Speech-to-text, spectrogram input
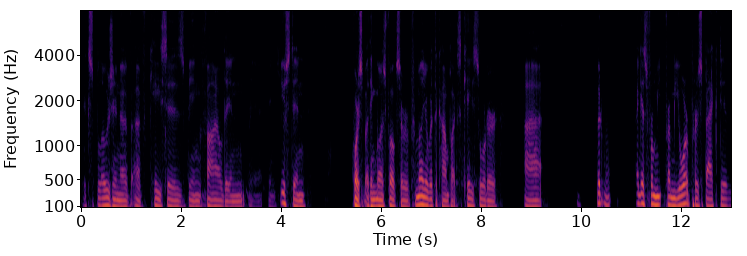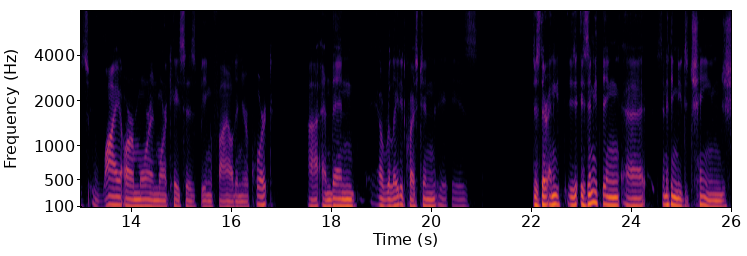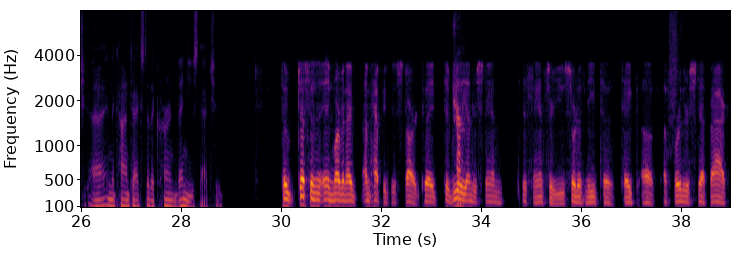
explosion of of cases being filed in in Houston. Of course, I think most folks are familiar with the complex case order, uh, but I guess from from your perspectives, why are more and more cases being filed in your court? Uh, and then a related question is: Does there any is anything uh, does anything need to change uh, in the context of the current venue statute? So, Justin and Marvin, I, I'm happy to start to really sure. understand this answer, you sort of need to take a, a further step back.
